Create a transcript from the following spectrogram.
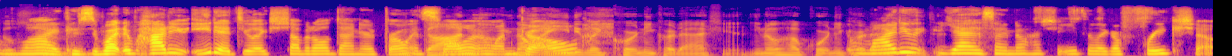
Feels Why? Because what? How do you eat it? Do you like shove it all down your throat and God, swallow it in no. one no, go? I eat it like Kourtney Kardashian. You know how Kourtney Kardashian Why do you? Yes, I know how she eats it like a freak show.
